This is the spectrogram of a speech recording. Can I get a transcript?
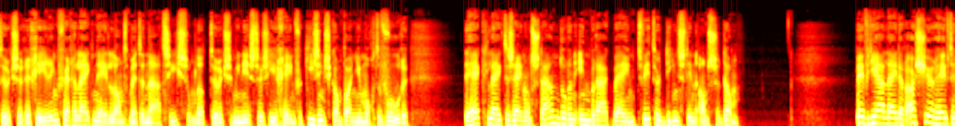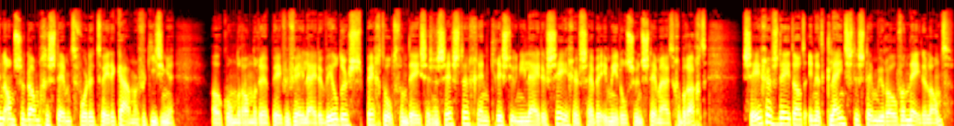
Turkse regering vergelijkt Nederland met de nazi's, omdat Turkse ministers hier geen verkiezingscampagne mochten voeren. De hack lijkt te zijn ontstaan door een inbraak bij een Twitter-dienst in Amsterdam. PvdA-leider Ascher heeft in Amsterdam gestemd voor de Tweede Kamerverkiezingen. Ook onder andere PVV-leider Wilders, Pechtold van D66 en ChristenUnie-leider Segers hebben inmiddels hun stem uitgebracht. Segers deed dat in het kleinste stembureau van Nederland,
